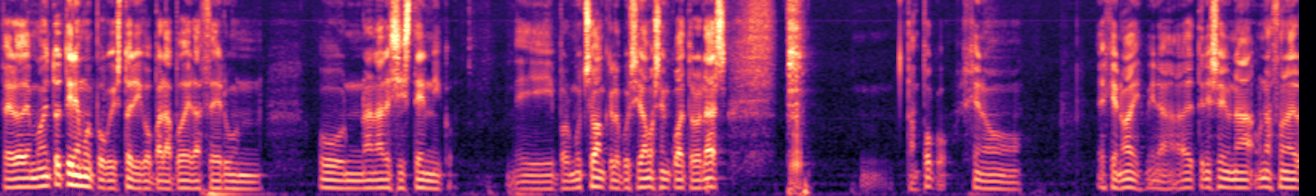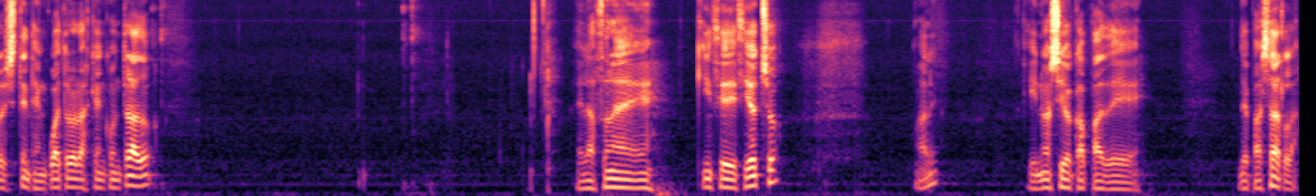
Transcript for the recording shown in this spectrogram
Pero de momento tiene muy poco histórico para poder hacer un, un análisis técnico. Y por mucho, aunque lo pusiéramos en cuatro horas, tampoco. Es que no, es que no hay. Mira, tenéis ahí una, una zona de resistencia en cuatro horas que he encontrado. En la zona de 15-18. ¿Vale? Y no ha sido capaz de, de pasarla.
